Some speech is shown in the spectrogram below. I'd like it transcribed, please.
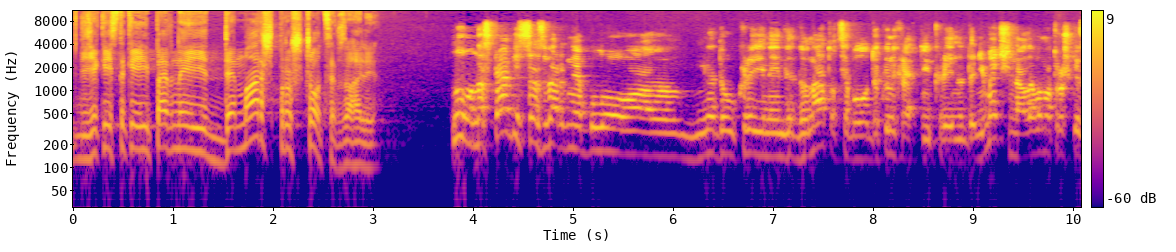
якийсь такий певний демарш. Про що це взагалі? Ну насправді це звернення було е, не до України і не до НАТО. Це було до конкретної країни, до Німеччини, але воно трошки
